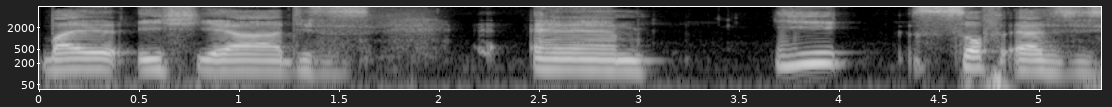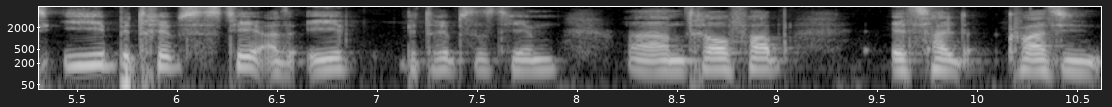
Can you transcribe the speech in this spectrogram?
weil ich ja dieses ähm, E-Software, also dieses E-Betriebssystem, also E-Betriebssystem ähm, drauf habe ist halt quasi,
